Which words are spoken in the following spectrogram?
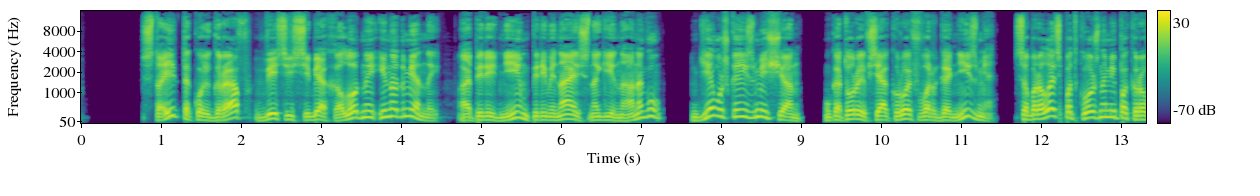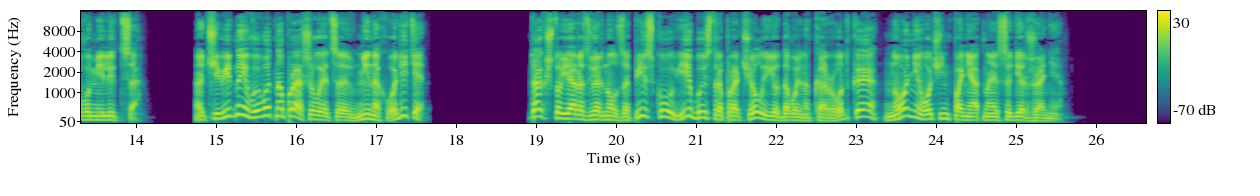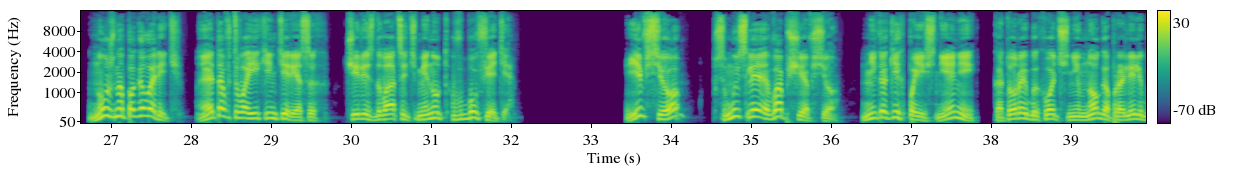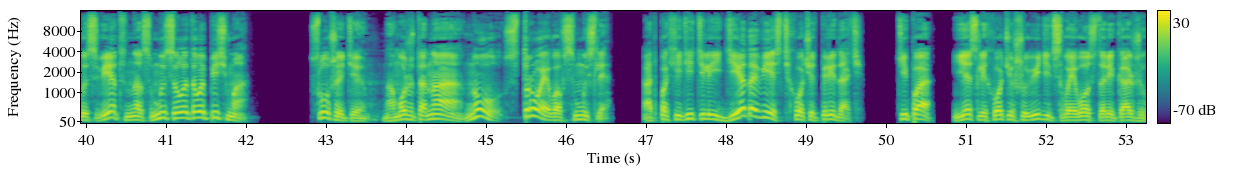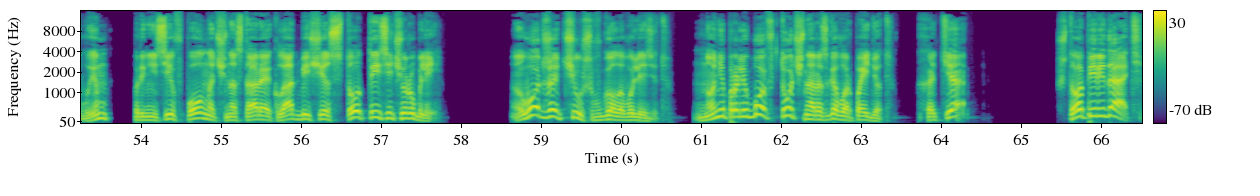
Стоит такой граф, весь из себя холодный и надменный, а перед ним, переминаясь ноги на ногу, девушка из мещан, у которой вся кровь в организме собралась под кожными покровами лица. Очевидный вывод напрашивается, не находите? Так что я развернул записку и быстро прочел ее довольно короткое, но не очень понятное содержание. «Нужно поговорить. Это в твоих интересах через 20 минут в буфете. И все. В смысле, вообще все. Никаких пояснений, которые бы хоть немного пролили бы свет на смысл этого письма. Слушайте, а может она, ну, Строева в смысле, от похитителей деда весть хочет передать? Типа, если хочешь увидеть своего старика живым, принеси в полночь на старое кладбище сто тысяч рублей. Вот же чушь в голову лезет. Но не про любовь точно разговор пойдет. Хотя... Что передать?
